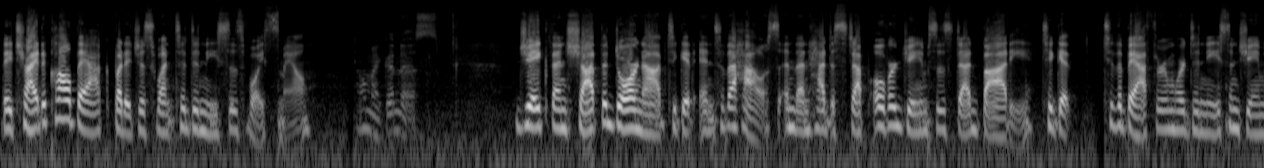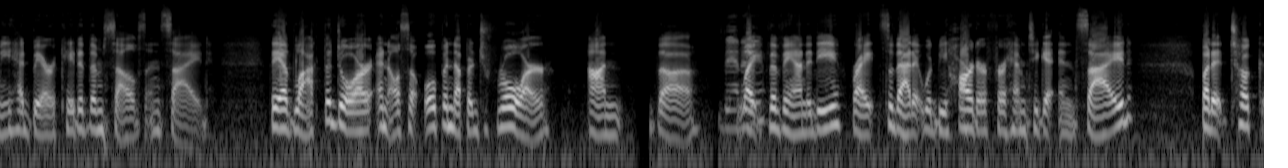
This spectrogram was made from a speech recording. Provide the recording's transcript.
They tried to call back, but it just went to Denise's voicemail. Oh my goodness. Jake then shot the doorknob to get into the house and then had to step over James's dead body to get to the bathroom where Denise and Jayme had barricaded themselves inside. They had locked the door and also opened up a drawer on the Vanity? like the vanity, right, so that it would be harder for him to get inside. But it took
